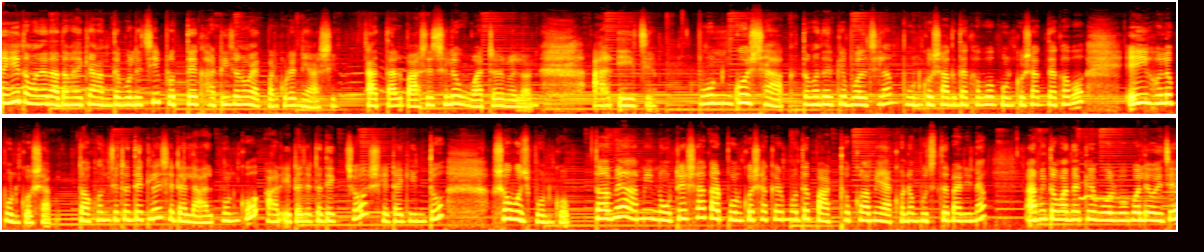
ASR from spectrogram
দিকেই তোমাদের দাদাভাইকে আনতে বলেছি, প্রত্যেক হাটেই যেন একবার করে নিয়ে আসি। আর তার পাশে ছিল ওয়াটারমেলন আর এই যে পুনকো শাক, তোমাদেরকে বলছিলাম পুনকো শাক দেখাবো, পুনকো শাক দেখাবো। এই হলো পুনকো শাক। তখন যেটা দেখলে সেটা লাল পুনকো, আর এটা যেটা দেখছ সেটা কিন্তু সবুজ পুনকো। তবে আমি নোটে শাক আর পুনকো শাকের মধ্যে পার্থক্য আমি এখনও বুঝতে পারি না। আমি তোমাদেরকে বলব বলে ওই যে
